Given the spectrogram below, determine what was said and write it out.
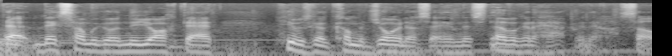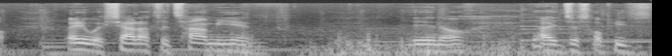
that next time we go to New York that he was going to come and join us, and it's never going to happen now. So, but anyway, shout out to Tommy, and you know, I just hope he's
